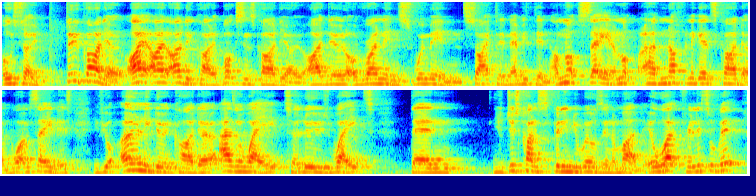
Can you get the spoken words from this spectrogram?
Also, do cardio. I, I, I do cardio. Boxing's cardio. I do a lot of running, swimming, cycling, everything. I'm not saying, I'm not, I have nothing against cardio. What I'm saying is, if you're only doing cardio as a way to lose weight, then you're just kind of spinning your wheels in the mud. It'll work for a little bit,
